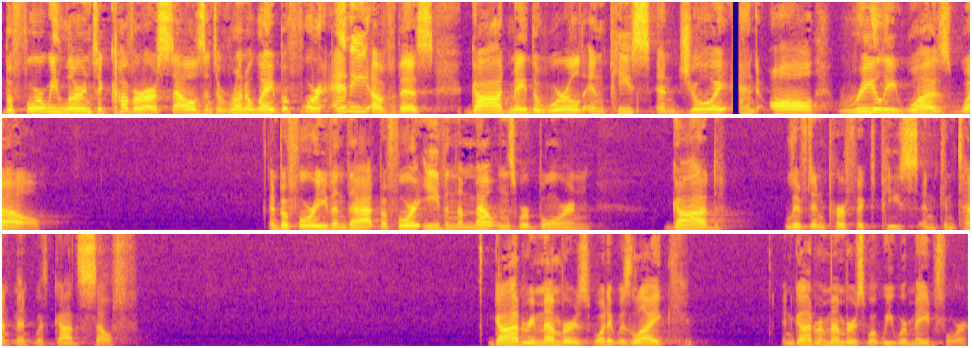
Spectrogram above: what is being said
before we learned to cover ourselves and to run away, before any of this, God made the world in peace and joy, and all really was well. And before even that, before even the mountains were born, God lived in perfect peace and contentment with God's self. God remembers what it was like, and God remembers what we were made for.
